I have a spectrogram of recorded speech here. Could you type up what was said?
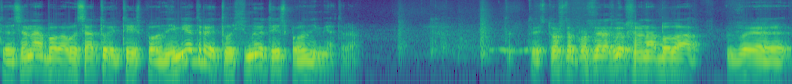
То есть она была высотой 3,5 метра и толщиной 3,5 метра. То есть то, что просто разбил, что она была в,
